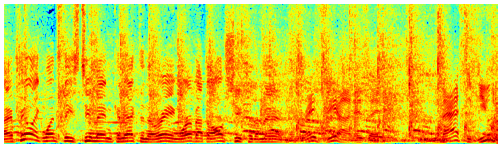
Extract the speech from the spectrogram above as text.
I feel like once these two men connect in the ring, we're about to all shoot to the moon. Ray Zion is a massive human.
